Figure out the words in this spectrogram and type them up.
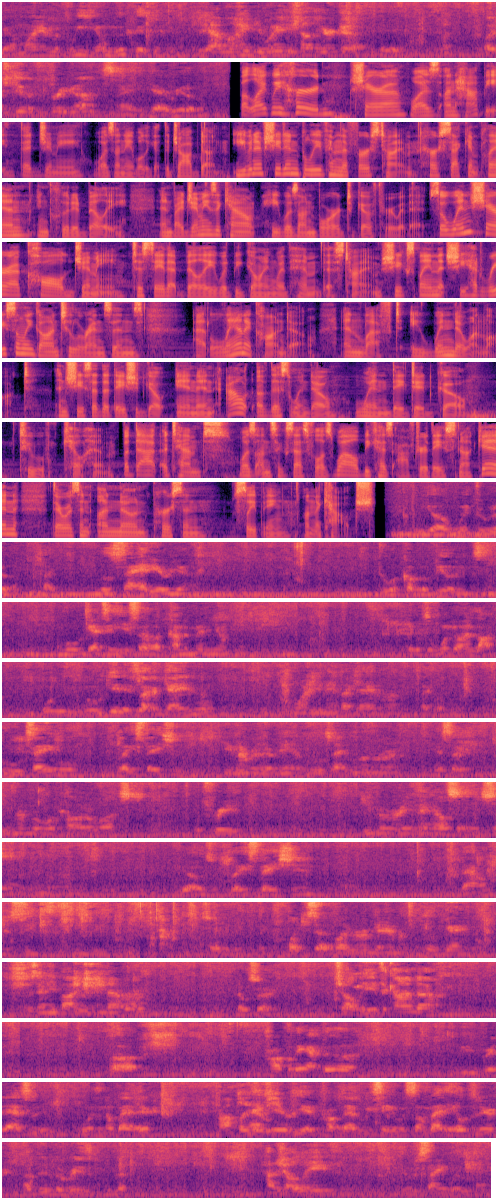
I got money in my weed. I'm good. You got money in your weed, you felt you're good. Yeah. What'd you do with the three guns? Hey, got rid of them. But like we heard, Sherra was unhappy that Jimmy was unable to get the job done. Even if she didn't believe him the first time, her second plan included Billy. And by Jimmy's account, he was on board to go through with it. So when Sherra called Jimmy to say that Billy would be going with him this time, she explained that she had recently gone to Lorenzen's Atlanta condo and left a window unlocked. And she said that they should go in and out of this window when they did go to kill him. But that attempt was unsuccessful as well because after they snuck in, there was an unknown person sleeping on the couch. We uh, went through the like little side area, through a couple of buildings. And when we got to his uh, condominium, There was a window unlocked. When we, when we get it, it's like a game room. What do you mean by game room? Like a pool table, PlayStation. Do you remember there being a pool table in the room? Yes, sir. Do you remember what color it was? It was red. Do you remember anything else that was uh, in the room? Yeah, it was a PlayStation, lounge seats, TV. So, like you said, playroom game room. Little game room. Was anybody in that room? No, sir. Did y'all leave the condo? Uh, properly after uh, we realized there wasn't nobody there. Promptly after you. Yeah, probably after we seen there was somebody else there other than the reason we left. How'd y'all leave? It was the same way we came.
